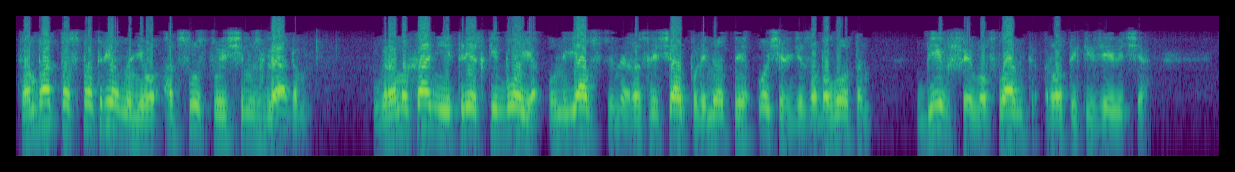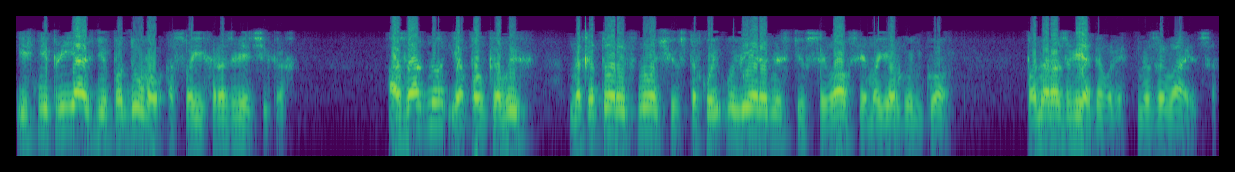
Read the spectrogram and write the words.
Комбат посмотрел на него отсутствующим взглядом. В громыхании и треске боя он явственно различал пулеметные очереди за болотом, бившие во фланг роты Кизевича, и с неприязнью подумал о своих разведчиках, а заодно и о полковых на которых ночью с такой уверенностью ссылался майор Гунько. Понаразведывали, называется,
